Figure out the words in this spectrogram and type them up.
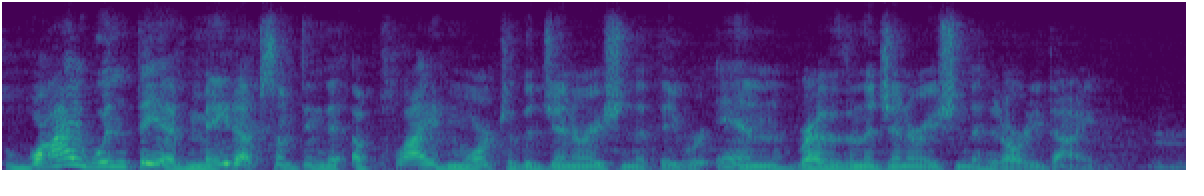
Why wouldn't they have made up something that applied more to the generation that they were in rather than the generation that had already died? Mm-hmm.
